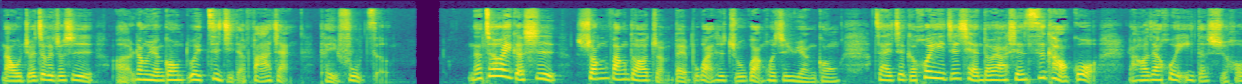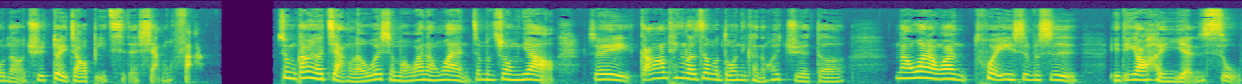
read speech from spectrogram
那我觉得这个就是呃，让员工为自己的发展可以负责。那最后一个是双方都要准备，不管是主管或是员工，在这个会议之前都要先思考过，然后在会议的时候呢，去对焦彼此的想法。所以，我们刚刚有讲了为什么 one on one 这么重要。所以，刚刚听了这么多，你可能会觉得，那 one on one 会议是不是一定要很严肃？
